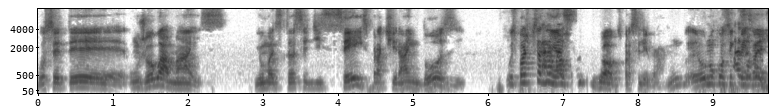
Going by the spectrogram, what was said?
você ter um jogo a mais e uma distância de seis para tirar em 12, o esporte precisa Cara, ganhar mas... os jogos para se livrar. Eu não consigo mas pensar em.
